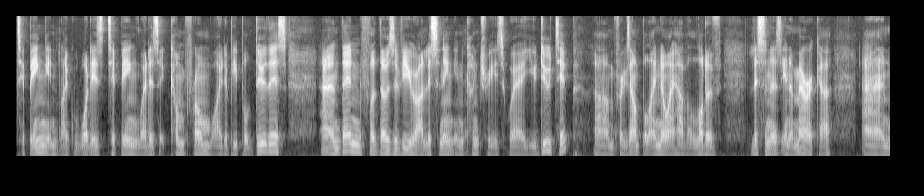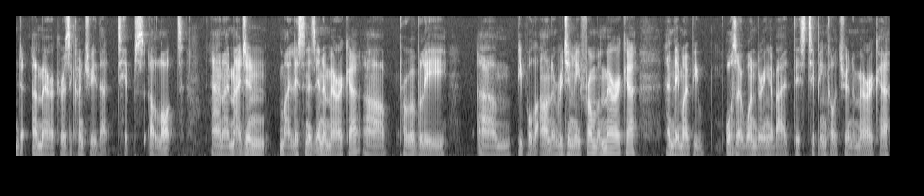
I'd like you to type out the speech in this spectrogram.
tipping, in like what is tipping, where does it come from, why do people do this? And then for those of you who are listening in countries where you do tip, um, for example, I know I have a lot of listeners in America, and America is a country that tips a lot. And I imagine my listeners in America are probably um, people that aren't originally from America, and they might be also wondering about this tipping culture in America.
